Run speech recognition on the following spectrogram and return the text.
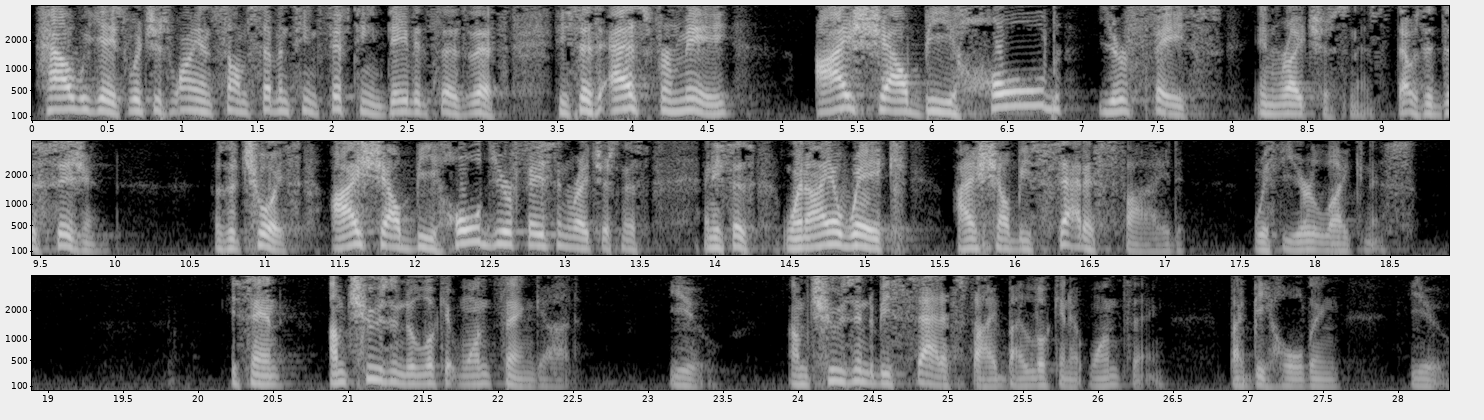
how we gaze, which is why in Psalm 17, 15, David says this. He says, As for me, I shall behold your face in righteousness. That was a decision. It was a choice. I shall behold your face in righteousness. And he says, When I awake, I shall be satisfied with your likeness. He's saying, I'm choosing to look at one thing, God. You. I'm choosing to be satisfied by looking at one thing, by beholding you.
